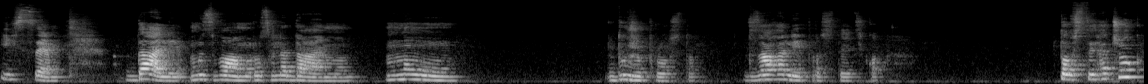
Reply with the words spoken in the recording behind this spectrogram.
і все. Далі ми з вами розглядаємо, ну, дуже просто. Взагалі простецько. Товстий гачок,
